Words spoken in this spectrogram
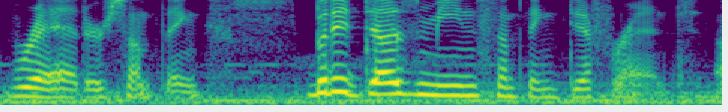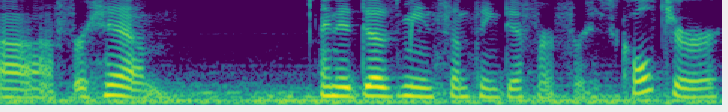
red or something. But it does mean something different uh, for him, and it does mean something different for his culture.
